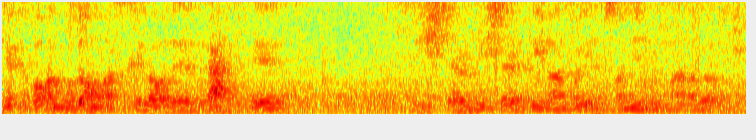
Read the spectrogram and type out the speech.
که اتفاقا مدام از خلال قطع بیشتر و بیشتر پیوندهای انسانی امروز معنادار میشه.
